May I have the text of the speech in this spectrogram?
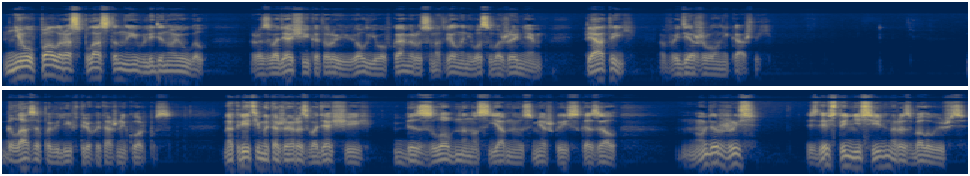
не упал распластанный в ледяной угол. Разводящий, который вел его в камеру, смотрел на него с уважением. Пятый выдерживал не каждый. Глаза повели в трехэтажный корпус. На третьем этаже разводящий беззлобно, но с явной усмешкой сказал, «Ну, держись, здесь ты не сильно разбалуешься».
